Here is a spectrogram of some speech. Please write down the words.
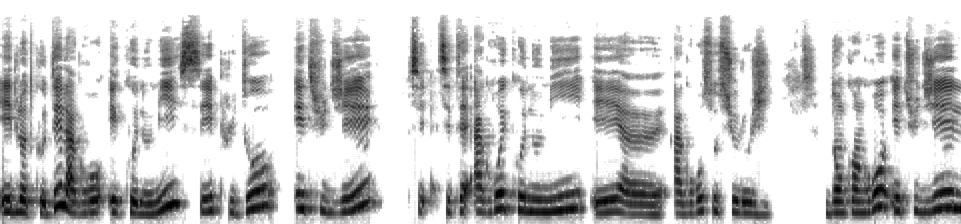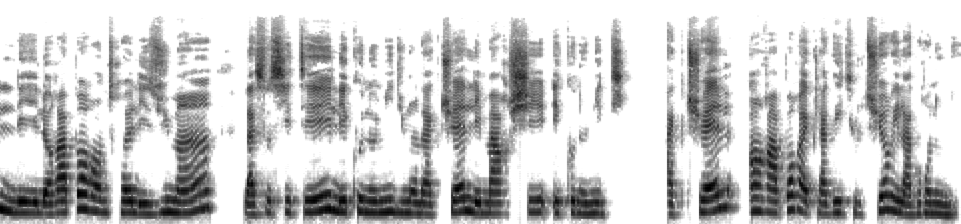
Et de l'autre côté, l'agroéconomie, c'est plutôt étudier, c'était agroéconomie et euh, agrosociologie. Donc en gros, étudier les, le rapport entre les humains, la société, l'économie du monde actuel, les marchés économiques actuels en rapport avec l'agriculture et l'agronomie.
